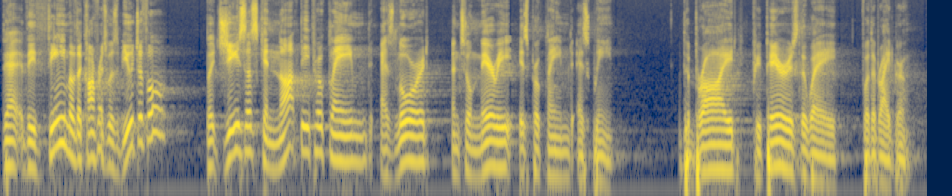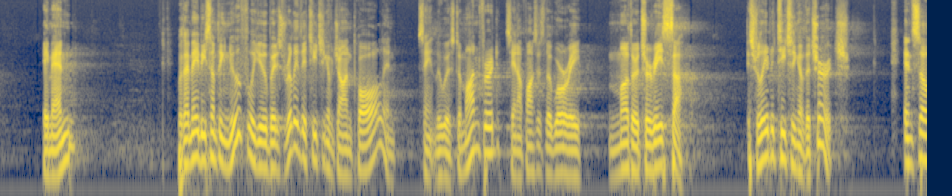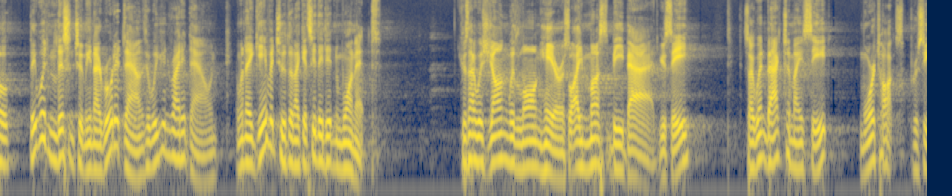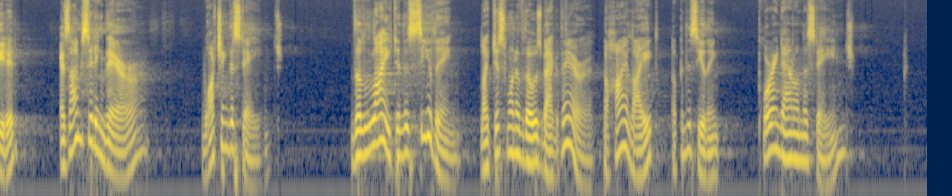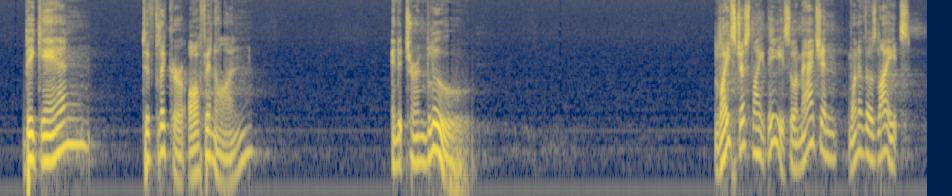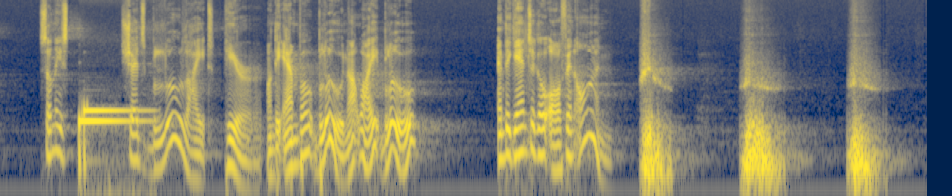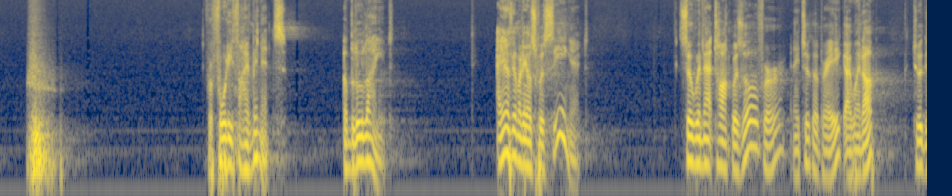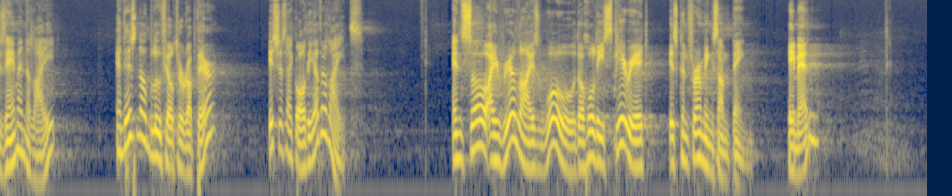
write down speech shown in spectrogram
that the theme of the conference was beautiful, but Jesus cannot be proclaimed as Lord until Mary is proclaimed as Queen. The bride prepares the way for the bridegroom. Amen? Well, that may be something new for you, but it's really the teaching of John Paul and St. Louis de Montfort, St. Alphonsus de Liguori, Mother Teresa. It's really the teaching of the church. And so they wouldn't listen to me, and I wrote it down. I said, Well, you can write it down. And when I gave it to them, I could see they didn't want it. Because I was young with long hair, so I must be bad, you see? So I went back to my seat. More talks proceeded. As I'm sitting there watching the stage, the light in the ceiling, like just one of those back there, the high light up in the ceiling, pouring down on the stage, began to flicker off and on, and it turned blue. Lights just like these. So imagine one of those lights suddenly sheds blue light here on the ambo, blue, not white, blue, and began to go off and on. For 45 minutes, a blue light. I don't know if anybody else was seeing it. So when that talk was over and they took a break, I went up to examine the light, and there's no blue filter up there. It's just like all the other lights. And so I realized, whoa, the Holy Spirit is confirming something. Amen?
